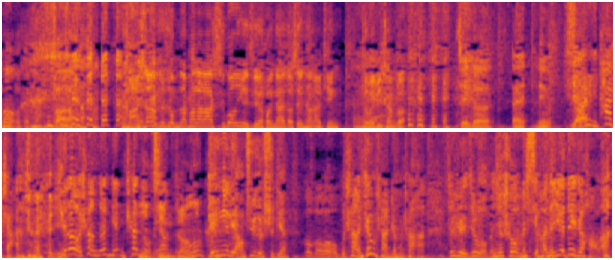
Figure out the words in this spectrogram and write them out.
不不不不不，马上就是我们的巴啦啦时光音乐节，欢迎大家到现场来听 Q baby 唱歌。这个哎，那个谢老师，你怕啥？听到我唱歌，你看你颤抖的样子。紧张了？给你两句的时间。不不不，我不唱，这么唱，这么唱啊！就是就是，我们就说我们喜欢的乐队就好了。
